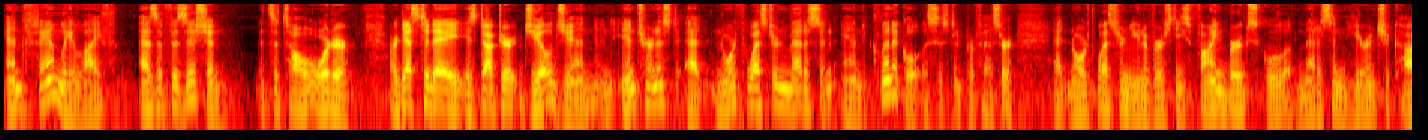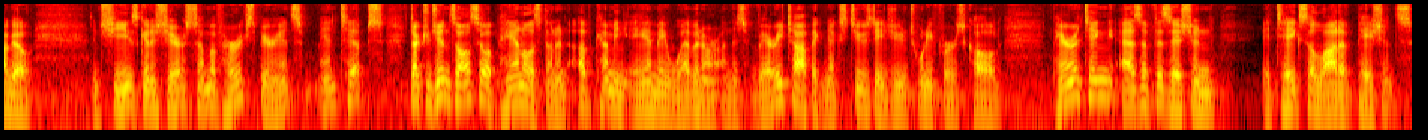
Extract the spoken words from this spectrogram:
and family life as a physician. It's a tall order. Our guest today is Dr. Jill Jin, an internist at Northwestern Medicine and clinical assistant professor at Northwestern University's Feinberg School of Medicine here in Chicago. And she is going to share some of her experience and tips. Dr. Jin's also a panelist on an upcoming AMA webinar on this very topic next Tuesday, June 21st, called Parenting as a Physician It Takes a Lot of Patience.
